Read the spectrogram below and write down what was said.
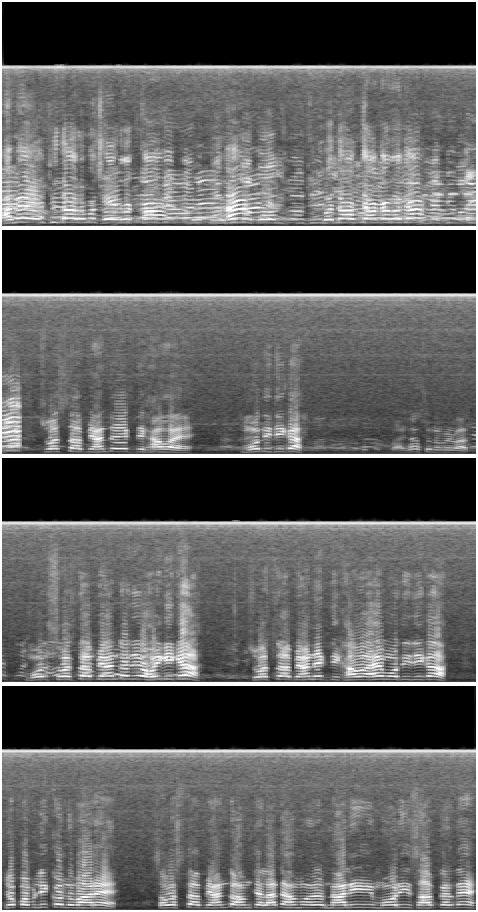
हमें औजीदारों में छोड़ रखा हैं? बताओ क्या करा जाए? स्वच्छ अभियान तो एक दिखावा है। मोदी जी का। भाई साहब सुनो मेरी बात। मो- स्वच्छ अभियान तो ये होगी क्या? स्वच्छता अभियान एक दिखावा है मोदी जी का जो पब्लिक को लुभा रहे हैं। स्वच्छता अभियान तो हम चलाते हैं हम नाली मोरी साफ़ करते हैं।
